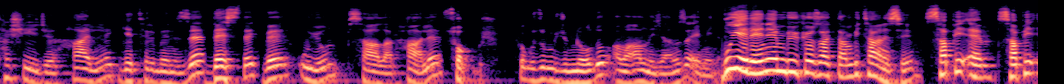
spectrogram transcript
taşıyıcı haline getirmenize destek ve uyum sağlar hale sokmuş. Çok uzun bir cümle oldu ama anlayacağınıza eminim. Bu yeleğin en büyük özellikten bir tanesi SAPI M, SAPI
